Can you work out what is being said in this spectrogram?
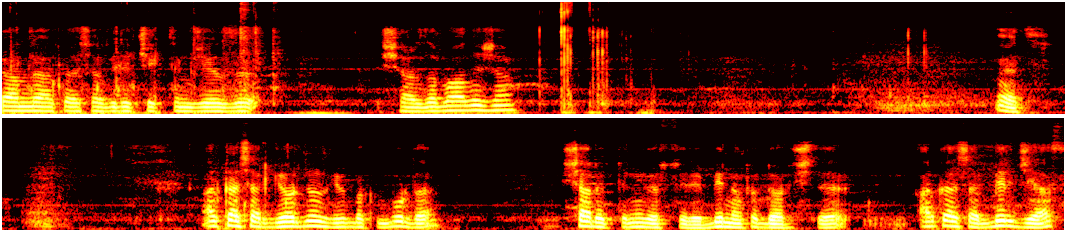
Şu anda arkadaşlar video çektiğim cihazı şarja bağlayacağım. Evet. Arkadaşlar gördüğünüz gibi bakın burada şarj ötlerini gösteriyor. 1.4 işte. Arkadaşlar bir cihaz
